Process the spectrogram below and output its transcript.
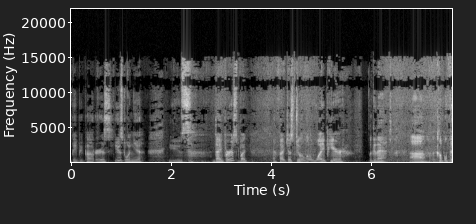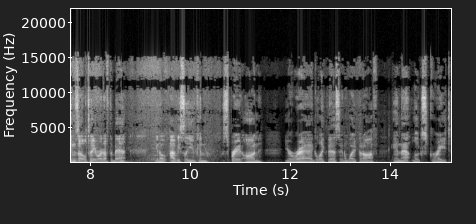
baby powder is used when you use diapers. But if I just do a little wipe here, look at that. Uh, a couple things I will tell you right off the bat. You know, obviously you can spray it on your rag like this and wipe it off. And that looks great.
